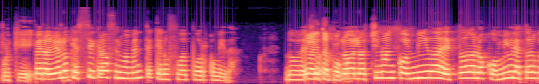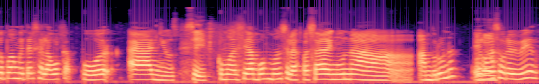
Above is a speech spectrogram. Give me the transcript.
Porque Pero yo lo que sí creo firmemente que no fue por comida. Lo- No, yo tampoco. lo- los chinos han comido de todo lo comible, todo lo que puedan meterse a la boca por años. sí, Como decía vos, Monse, la vez pasada en una hambruna, ellos van a sobrevivir.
